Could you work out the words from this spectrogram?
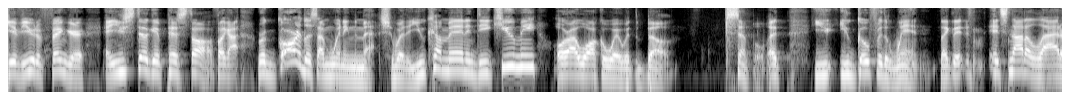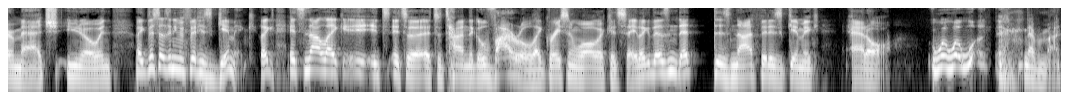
give you the finger and you still get pissed off. Like I regardless I'm winning the match, whether you come in and DQ me or I walk away with the belt. Simple. Like, you you go for the win. Like it, it's not a ladder match, you know, and like this doesn't even fit his gimmick. Like it's not like it's it's a it's a time to go viral like Grayson Waller could say. Like it doesn't that does not fit his gimmick at all. What, what, what? Never mind.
